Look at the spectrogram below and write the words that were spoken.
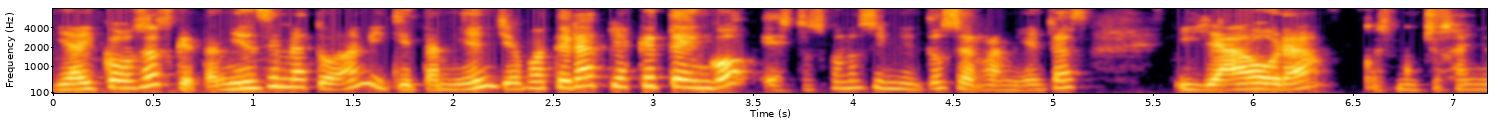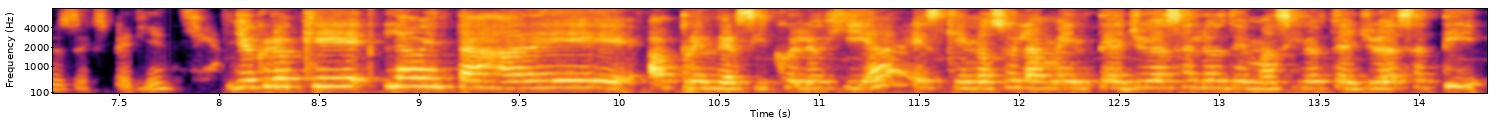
Y hay cosas que también se me atoran y que también llevo a terapia, que tengo estos conocimientos, herramientas y ya ahora, pues muchos años de experiencia. Yo creo que la ventaja de aprender psicología es que no solamente ayudas a los demás, sino te ayudas a ti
